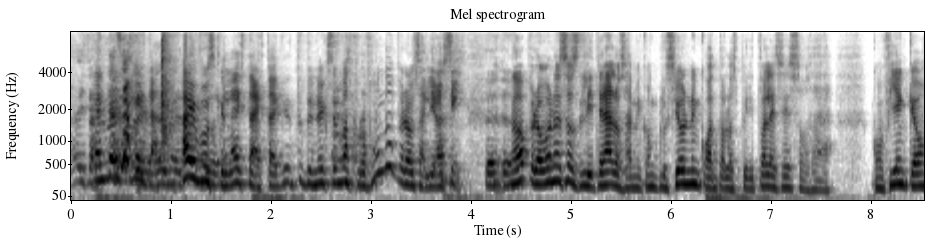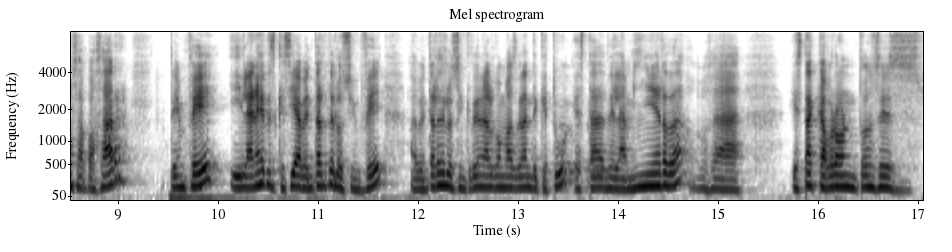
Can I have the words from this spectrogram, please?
Ahí está. El mensaje está. Ahí está. Ahí búsquenla, ahí está, está. Esto tenía que ser más profundo, pero salió así. ¿No? Pero bueno, eso es literal. O sea, mi conclusión en cuanto a lo espiritual es eso. O sea, confía en que vamos a pasar. Ten fe. Y la neta es que sí, aventártelo sin fe, aventártelo sin creer en algo más grande que tú, está de la mierda. O sea, está cabrón. Entonces,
